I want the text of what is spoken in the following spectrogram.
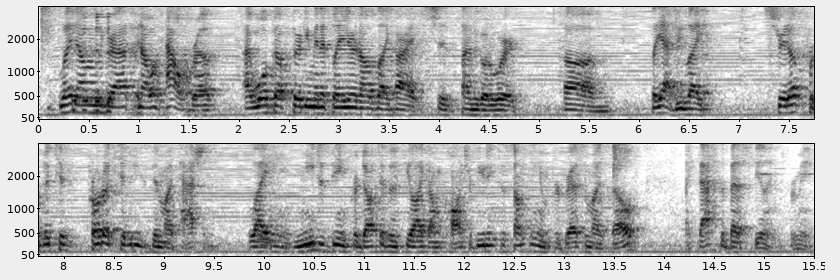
just lay down on the grass and I was out, bro. I woke up 30 minutes later and I was like, all right, shit, it's time to go to work. Um, so yeah, dude, like straight up productive productivity's been my passion. Like Mm. me just being productive and feel like I'm contributing to something and progressing myself, like that's the best feeling for me.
